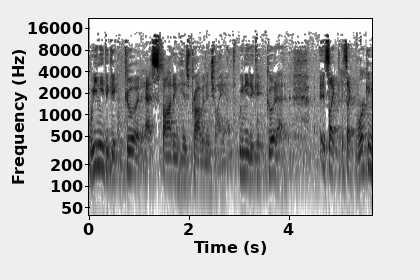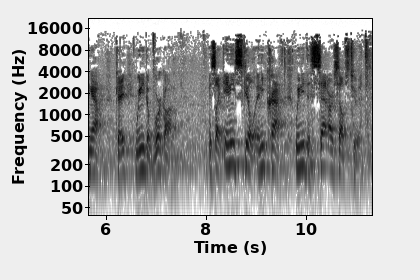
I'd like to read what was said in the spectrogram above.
We need to get good at spotting his providential hand. We need to get good at it. It's like it's like working out, okay? We need to work on it. It's like any skill, any craft. We need to set ourselves to it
